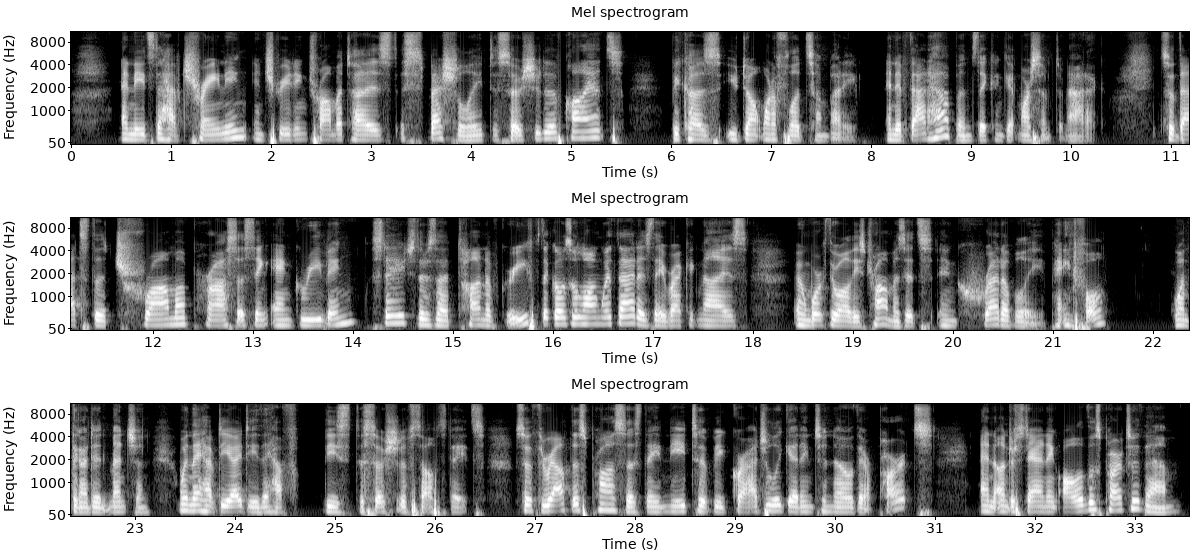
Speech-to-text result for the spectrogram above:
and needs to have training in treating traumatized, especially dissociative clients because you don't want to flood somebody. And if that happens, they can get more symptomatic. So that's the trauma processing and grieving stage. There's a ton of grief that goes along with that as they recognize and work through all these traumas. It's incredibly painful. One thing I didn't mention when they have DID, they have these dissociative self states. So throughout this process, they need to be gradually getting to know their parts and understanding all of those parts are them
